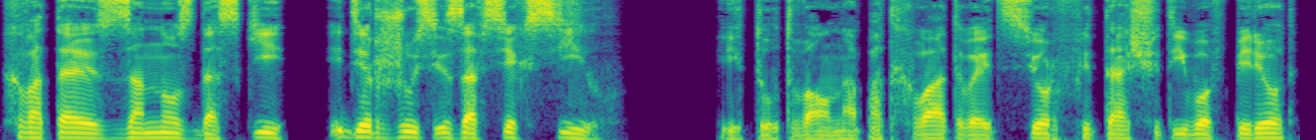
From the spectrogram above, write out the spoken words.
Хватаюсь за нос доски и держусь изо всех сил. И тут волна подхватывает серф и тащит его вперед,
